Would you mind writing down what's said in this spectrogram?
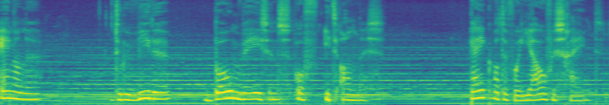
engelen, druïden, boomwezens of iets anders. Kijk wat er voor jou verschijnt.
